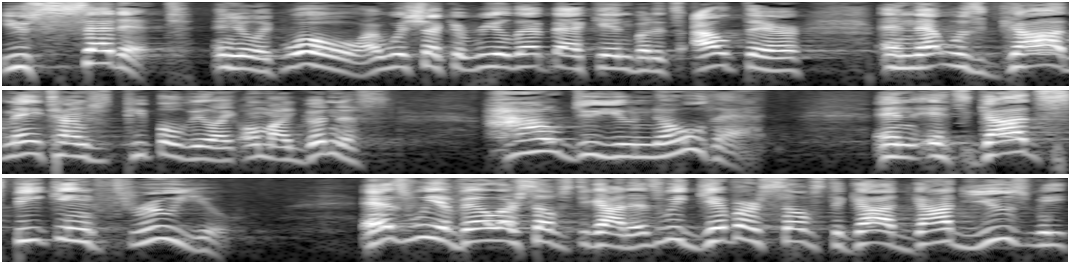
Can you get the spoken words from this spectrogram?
You said it and you're like, whoa, I wish I could reel that back in, but it's out there. And that was God. Many times people will be like, oh my goodness, how do you know that? And it's God speaking through you. As we avail ourselves to God, as we give ourselves to God, God use me,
